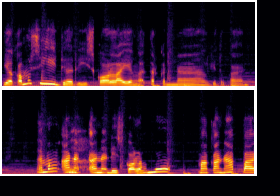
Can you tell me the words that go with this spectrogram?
ya kamu sih dari sekolah yang nggak terkenal gitu kan. Emang anak-anak di sekolahmu makan apa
